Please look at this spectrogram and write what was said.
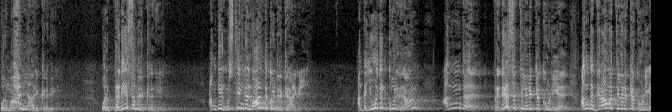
ஒரு மஹல்லா இருக்கிறது. ஒரு பிரதேசம் இருக்கிறது. அங்கே முஸ்லிம்கள் வாழ்ந்து கொண்டிருக்கிறார்கள். அந்த யூதன் கூறுகிறான் அந்த பிரதேசத்தில் இருக்கக்கூடிய அந்த கிராமத்தில் இருக்கக்கூடிய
